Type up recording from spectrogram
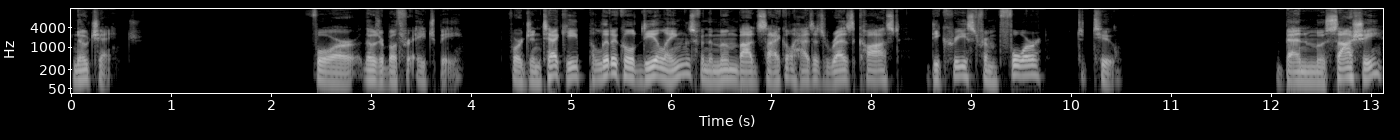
no change for those are both for HB. For Jinteki, political dealings from the Mumbad cycle has its res cost decreased from 4 to 2. Ben Musashi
